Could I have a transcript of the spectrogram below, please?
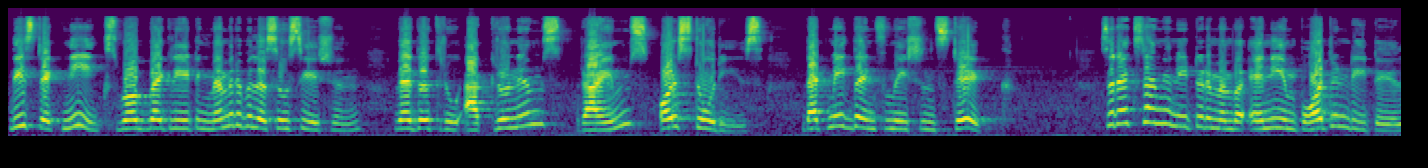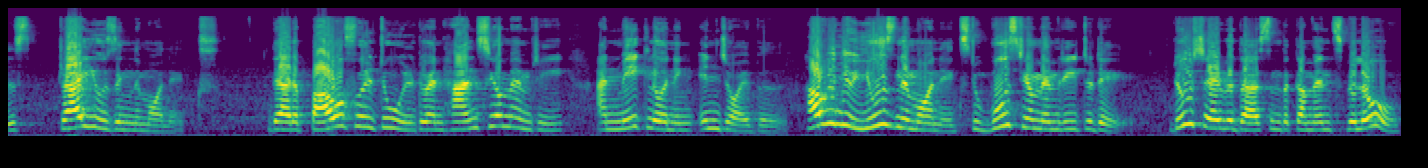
These techniques work by creating memorable association whether through acronyms, rhymes or stories that make the information stick. So next time you need to remember any important details, try using mnemonics. They are a powerful tool to enhance your memory and make learning enjoyable. How will you use mnemonics to boost your memory today? Do share with us in the comments below.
